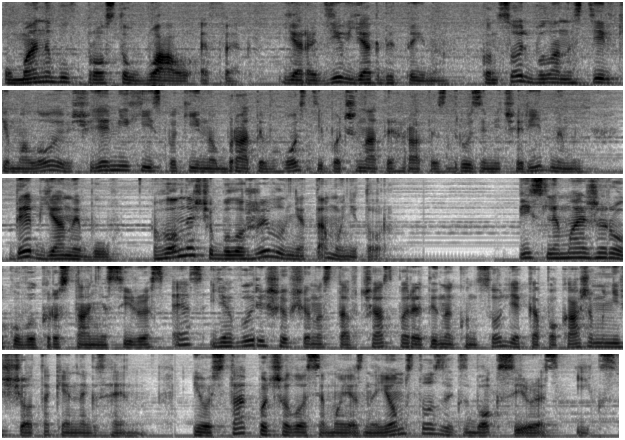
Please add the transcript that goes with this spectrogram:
У мене був просто вау-ефект. Я радів як дитина. Консоль була настільки малою, що я міг її спокійно брати в гості і починати грати з друзями чи рідними, де б я не був. Головне, щоб було живлення та монітор. Після майже року використання Series S я вирішив, що настав час перейти на консоль, яка покаже мені, що таке Next Gen. І ось так почалося моє знайомство з Xbox Series X.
